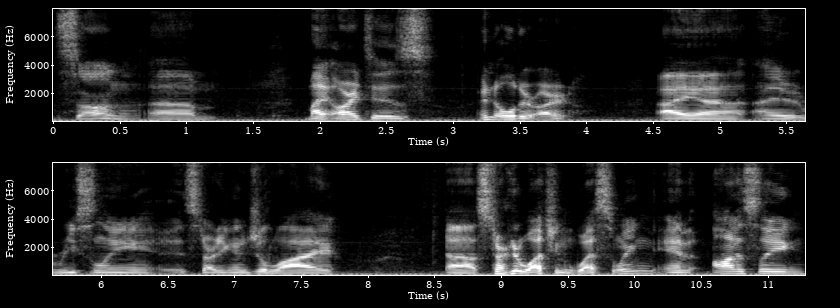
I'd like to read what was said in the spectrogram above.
song, um, my art is an older art. I uh, I recently, starting in July, uh, started watching West Wing, and honestly,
